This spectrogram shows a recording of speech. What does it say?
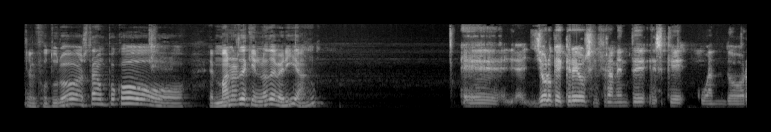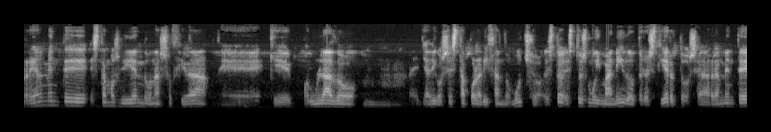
El futuro está un poco en manos de quien no debería. Eh, yo lo que creo, sinceramente, es que cuando realmente estamos viviendo una sociedad eh, que, por un lado, mm, ya digo, se está polarizando mucho. Esto, esto es muy manido, pero es cierto. O sea, realmente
